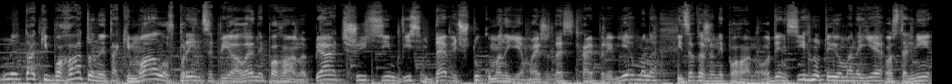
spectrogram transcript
не так і багато, не так і мало, в принципі, але непогано. 5, 6, 7, 8, 9 штук у мене є. Майже 10 хайперів є в мене, і це даже непогано. Один сігнутий у мене є, остальні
